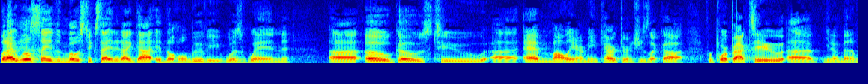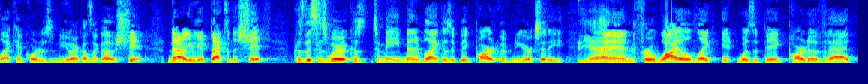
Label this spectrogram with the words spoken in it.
But I will say the most excited I got in the whole movie was when uh, O goes to uh, M, Molly, our main character, and she's like, uh, report back to uh, you know Men in Black headquarters in New York. I was like, oh shit, now we're gonna get back to the shit because this is where because to me Men in Black is a big part of New York City. Yeah. and for a while, like it was a big part of that.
